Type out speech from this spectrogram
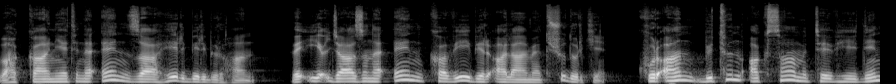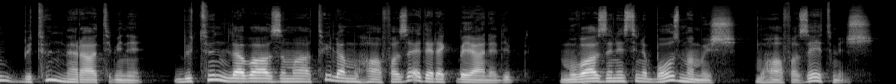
ve hakkaniyetine en zahir bir bürhan ve icazına en kavi bir alamet şudur ki, Kur'an bütün aksam-ı tevhidin bütün meratibini, bütün levazımatıyla muhafaza ederek beyan edip, muvazenesini bozmamış, muhafaza etmiş.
